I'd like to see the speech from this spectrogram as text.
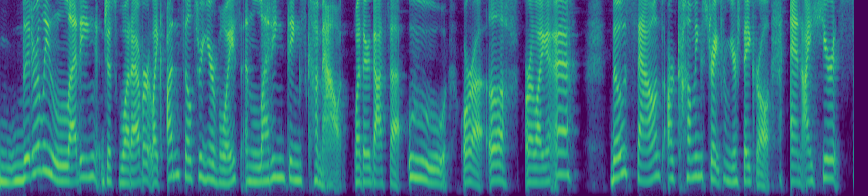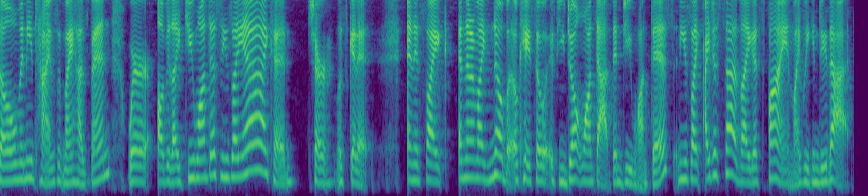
literally letting just whatever, like unfiltering your voice and letting things come out, whether that's a ooh or a ugh or like eh, those sounds are coming straight from your sacral. And I hear it so many times with my husband where I'll be like, Do you want this? And he's like, Yeah, I could. Sure, let's get it. And it's like, and then I'm like, no, but okay, so if you don't want that, then do you want this? And he's like, I just said, like, it's fine. Like, we can do that.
